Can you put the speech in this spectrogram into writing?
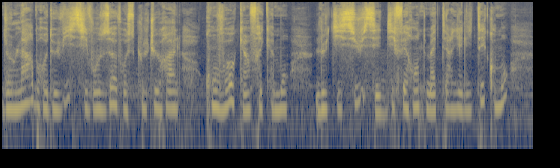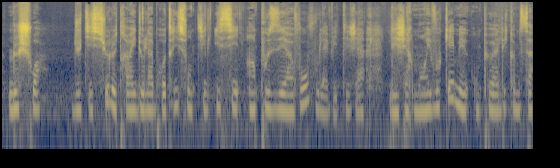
de l'arbre de vie, si vos œuvres sculpturales convoquent hein, fréquemment le tissu, ses différentes matérialités, comment le choix du tissu, le travail de la broderie sont-ils ici imposés à vous? Vous l'avez déjà légèrement évoqué, mais on peut aller comme ça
